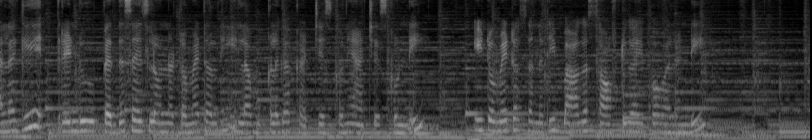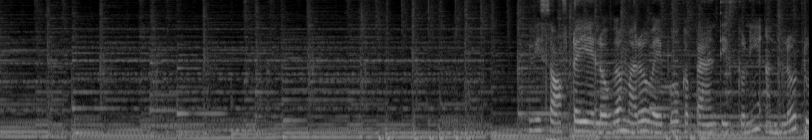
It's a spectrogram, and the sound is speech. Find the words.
అలాగే రెండు పెద్ద సైజులో ఉన్న టొమాటోల్ని ఇలా ముక్కలుగా కట్ చేసుకొని యాడ్ చేసుకోండి. ఈ టొమాటోస్ అన్నది బాగా సాఫ్ట్గా అయిపోవాలండి. ఇవి సాఫ్ట్ అయ్యేలోగా మరోవైపు ఒక ప్యాన్ తీసుకొని అందులో టూ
